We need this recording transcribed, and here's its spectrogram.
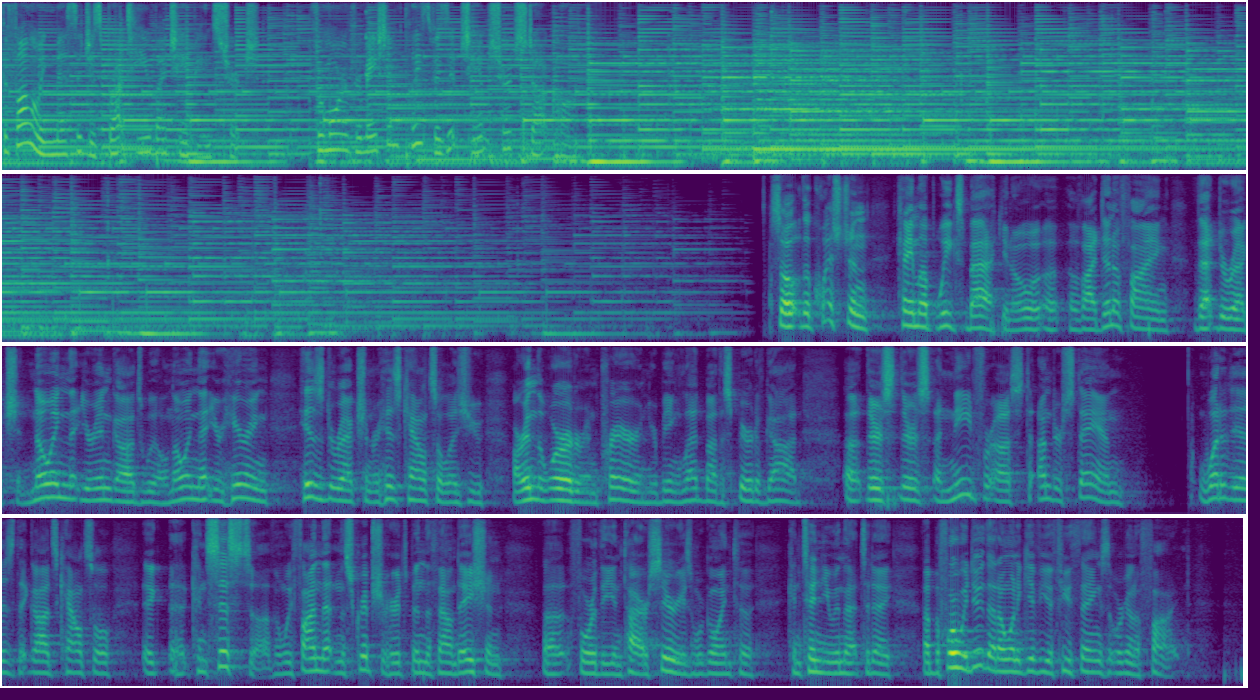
The following message is brought to you by Champions Church. For more information, please visit championschurch.com. So the question came up weeks back, you know, uh, of identifying that direction, knowing that you're in God's will, knowing that you're hearing His direction or His counsel as you are in the Word or in prayer and you're being led by the Spirit of God. Uh, there's, there's a need for us to understand what it is that God's counsel uh, consists of. And we find that in the Scripture here. It's been the foundation uh, for the entire series, we're going to continue in that today. Uh, before we do that, I want to give you a few things that we're going to find.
